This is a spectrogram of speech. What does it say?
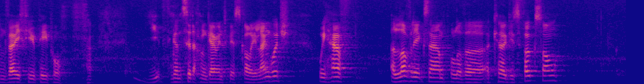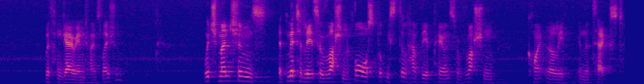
and very few people consider Hungarian to be a scholarly language. We have a lovely example of a, a Kyrgyz folk song with Hungarian translation, which mentions, admittedly it's a Russian horse, but we still have the appearance of Russian quite early in the text.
